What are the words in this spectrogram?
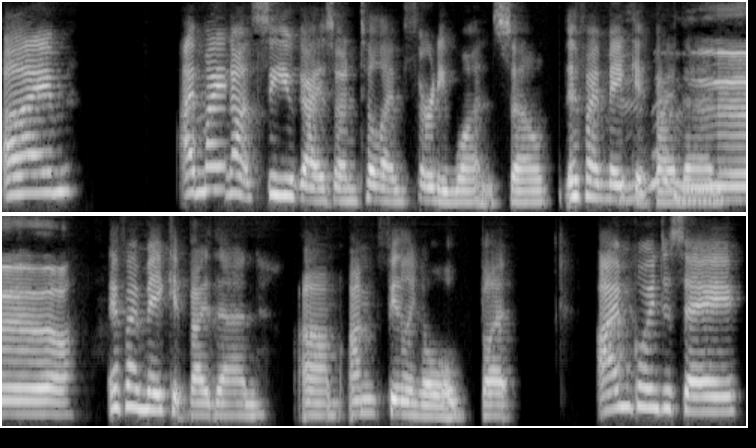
I'm I might not see you guys until I'm 31. So if I make it by then, Ooh. if I make it by then, um, I'm feeling old, but I'm going to say,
